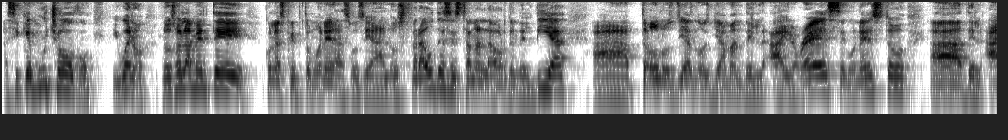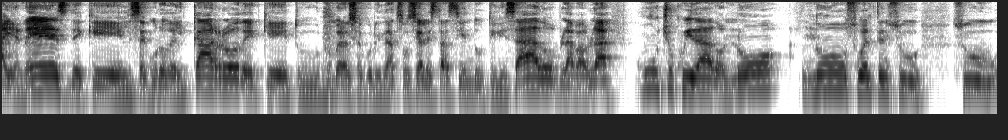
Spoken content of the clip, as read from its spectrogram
Así que mucho ojo. Y bueno, no solamente con las criptomonedas, o sea, los fraudes están a la orden del día. a todos los días nos llaman del IRS, según esto, del INS, de que el seguro del carro, de que tu número de seguridad social está siendo utilizado, bla, bla, bla. Mucho cuidado, no no suelten su, su,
